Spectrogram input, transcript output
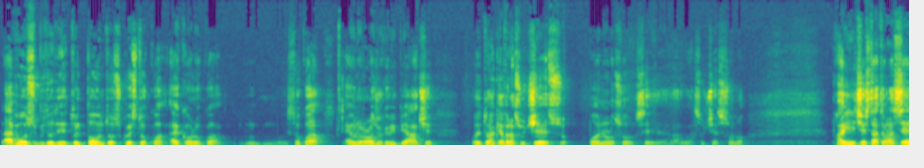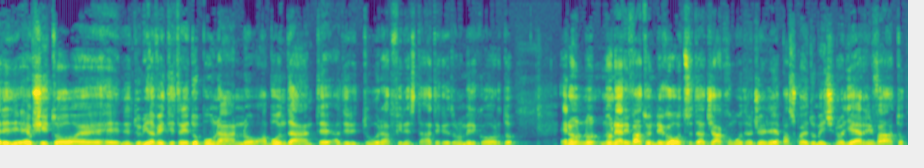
l'avevo subito detto, il Pontos, questo qua, eccolo qua, Mm, questo qua è un orologio che mi piace, ho detto anche avrà successo, poi non lo so se avrà successo o no. Poi c'è stata una serie, di- è uscito eh, nel 2023, dopo un anno, abbondante, addirittura, a fine estate, credo, non mi ricordo, e non, non- non è arrivato in negozio da Giacomo della gioielleria Pasquale Domenici, non gli è arrivato,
